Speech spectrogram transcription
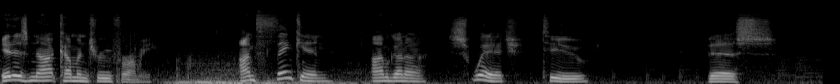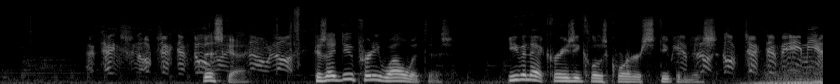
It is not coming true for me. I'm thinking I'm gonna switch to this This guy. is now lost. because I do pretty well with this. Even at crazy close quarter stupidness. lost objective Emil.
